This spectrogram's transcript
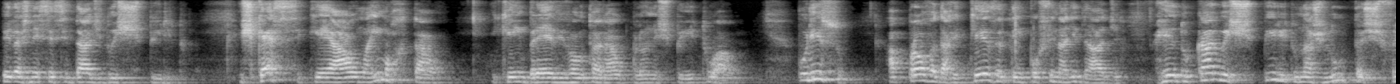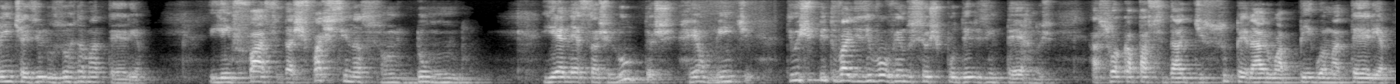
pelas necessidades do espírito. Esquece que é a alma imortal e que em breve voltará ao plano espiritual. Por isso, a prova da riqueza tem por finalidade reeducar o espírito nas lutas frente às ilusões da matéria e em face das fascinações do mundo. E é nessas lutas, realmente, que o espírito vai desenvolvendo seus poderes internos, a sua capacidade de superar o apego à matéria,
